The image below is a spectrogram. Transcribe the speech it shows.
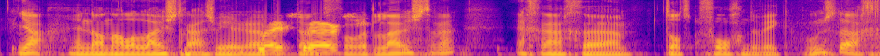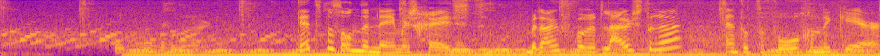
Ja, en dan alle luisteraars weer uh, Luisteraars. bedankt voor het luisteren. En graag uh, tot volgende week woensdag. Tot volgende week. Dit was Ondernemersgeest. Bedankt voor het luisteren en tot de volgende keer.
